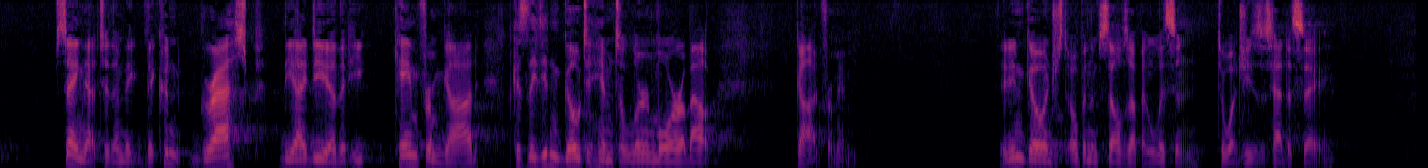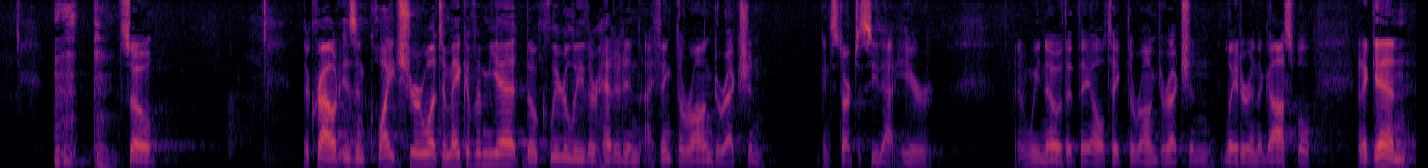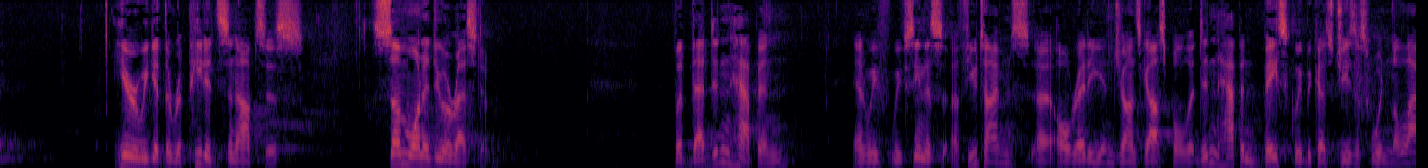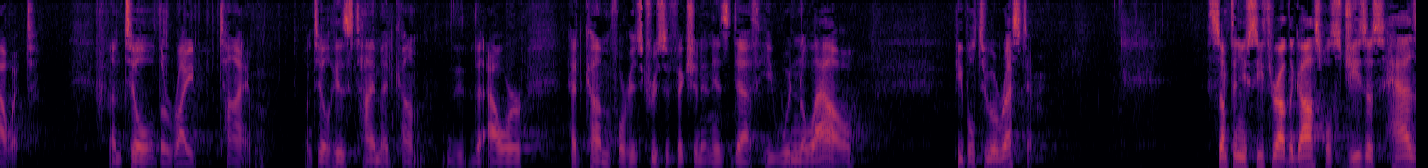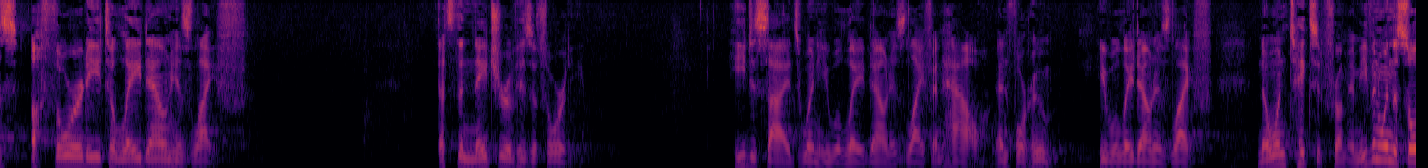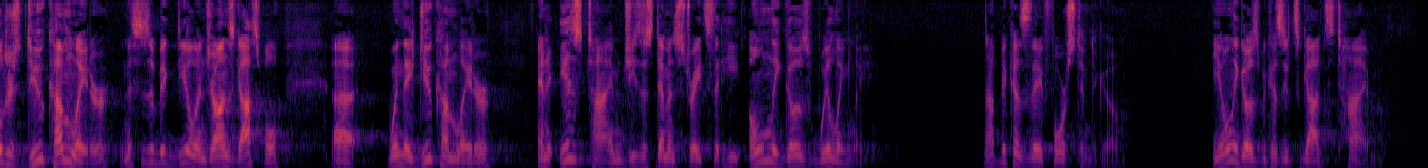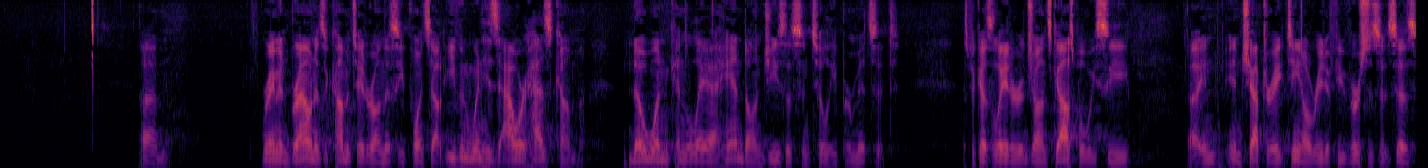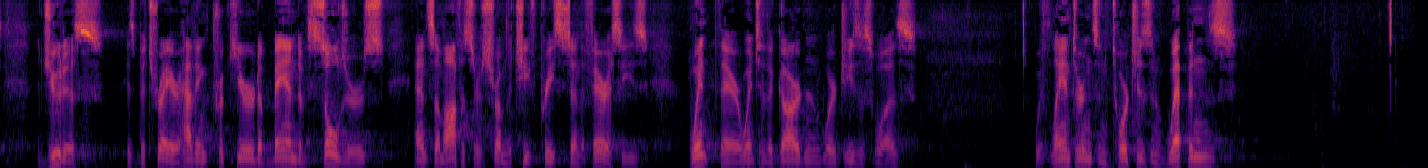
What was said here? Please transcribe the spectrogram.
saying that to them, they, they couldn't grasp the idea that he came from God because they didn't go to him to learn more about God from him. They didn't go and just open themselves up and listen to what Jesus had to say. so the crowd isn't quite sure what to make of him yet, though clearly they're headed in, I think, the wrong direction. You can start to see that here. And we know that they all take the wrong direction later in the gospel. And again, here we get the repeated synopsis some wanted to arrest him. But that didn't happen, and we've, we've seen this a few times uh, already in John's gospel. It didn't happen basically because Jesus wouldn't allow it until the right time, until his time had come. The, hour had come for his crucifixion and his death. He wouldn't allow people to arrest him. Something you see throughout the Gospels. Jesus has authority to lay down his life. That's the nature of his authority. He decides when he will lay down his life and how and for whom he will lay down his life. No one takes it from him. Even when the soldiers do come later, and this is a big deal in John's gospel, uh, when they do come later, and it is time, Jesus demonstrates that he only goes willingly, not because they forced him to go. He only goes because it's God's time. Um, Raymond Brown is a commentator on this. He points out even when his hour has come, no one can lay a hand on Jesus until he permits it. That's because later in John's gospel we see uh, in, in chapter 18, I'll read a few verses. It says, Judas, his betrayer, having procured a band of soldiers and some officers from the chief priests and the Pharisees, went there, went to the garden where Jesus was, with lanterns and torches and weapons.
